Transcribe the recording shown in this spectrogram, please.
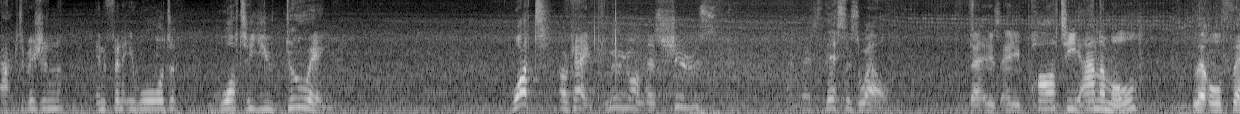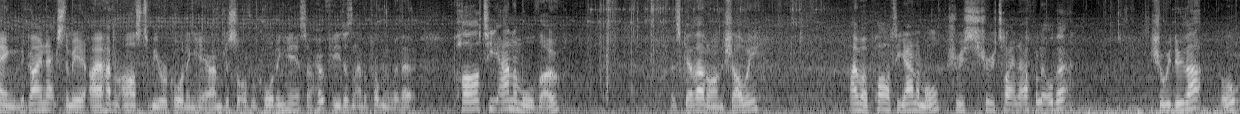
Activision, Infinity Ward, what are you doing? What? Okay, moving on. There's shoes. There's this as well. There is a party animal little thing. The guy next to me, I haven't asked to be recording here. I'm just sort of recording here, so hopefully he doesn't have a problem with it. Party animal though. Let's get that on, shall we? I'm a party animal. Should we, should we tighten it up a little bit? Should we do that? Oh,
